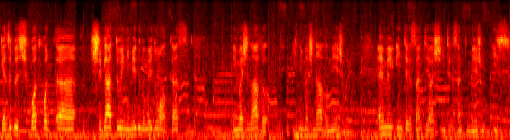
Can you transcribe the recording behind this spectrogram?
Quer dizer que o chicote pode uh, chegar ao teu inimigo no meio de um alcance imaginável inimaginável mesmo. É meio interessante, eu acho interessante mesmo isso.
